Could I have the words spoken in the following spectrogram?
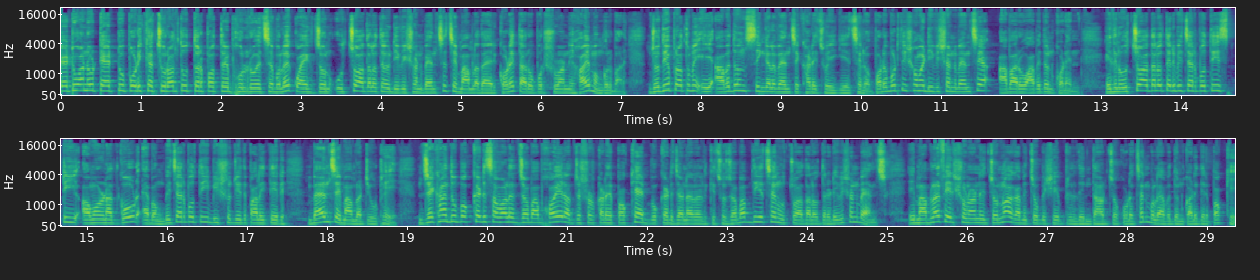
ট্যাট ওয়ান ও ট্যাট টু পরীক্ষার চূড়ান্ত উত্তরপত্রে ভুল রয়েছে বলে কয়েকজন উচ্চ আদালতে ও ডিভিশন বেঞ্চে যে মামলা দায়ের করে তার উপর শুনানি হয় মঙ্গলবার। যদিও প্রথমে এই আবেদন সিঙ্গেল বেঞ্চে খারিজ হয়ে গিয়েছিল। পরবর্তী সময় ডিভিশন বেঞ্চে আবারও আবেদন করেন। এদিন উচ্চ আদালতের বিচারপতি টি অমরনাথ গৌড় এবং বিচারপতি বিশ্বজিৎ পালিতের বেঞ্চে মামলাটি উঠে যেখানে দুপক্ষের সওয়ালের জবাব হয়। রাজ্য সরকারের পক্ষে অ্যাডভোকেট জেনারেল কিছু জবাব দিয়েছেন উচ্চ আদালতের ডিভিশন বেঞ্চ এই মামলার ফের শুনানির জন্য আগামী চব্বিশে এপ্রিল দিন ধার্য করেছেন বলে আবেদনকারীদের পক্ষে।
